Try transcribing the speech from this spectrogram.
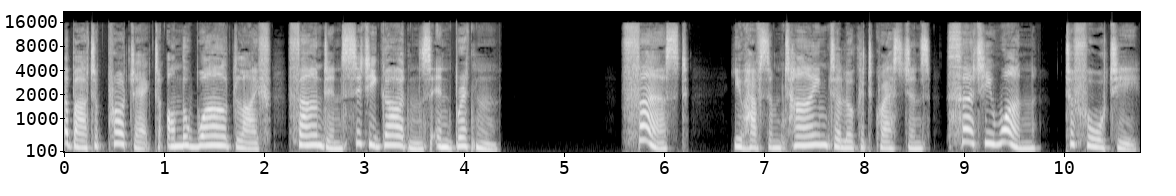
about a project on the wildlife found in city gardens in Britain. First, you have some time to look at questions 31 to 40.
